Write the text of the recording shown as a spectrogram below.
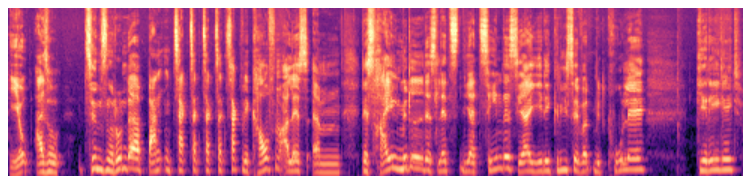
jo. Also Zinsen runter, Banken zack, zack, zack, zack, zack. Wir kaufen alles. Ähm, das Heilmittel des letzten Jahrzehntes. Ja, jede Krise wird mit Kohle geregelt.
